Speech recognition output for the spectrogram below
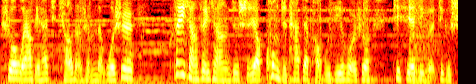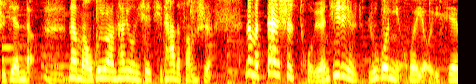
说我要给他去调整什么的，我是非常非常就是要控制他在跑步机或者说这些这个这个时间的。嗯，那么我会让他用一些其他的方式。那么但是椭圆机这个，如果你会有一些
